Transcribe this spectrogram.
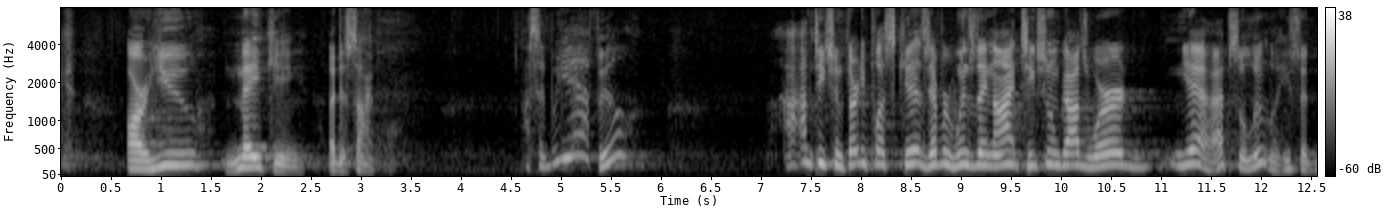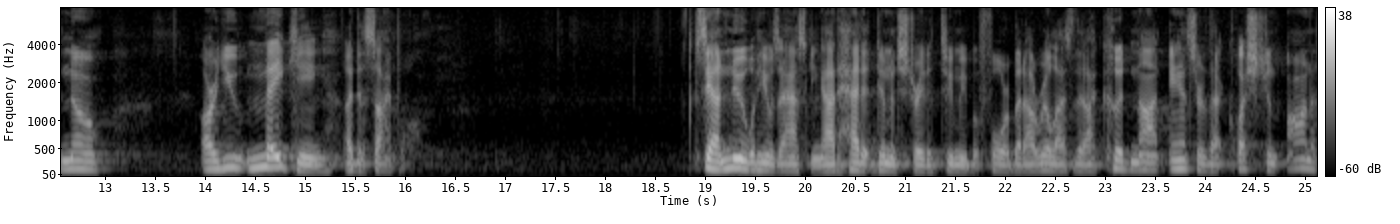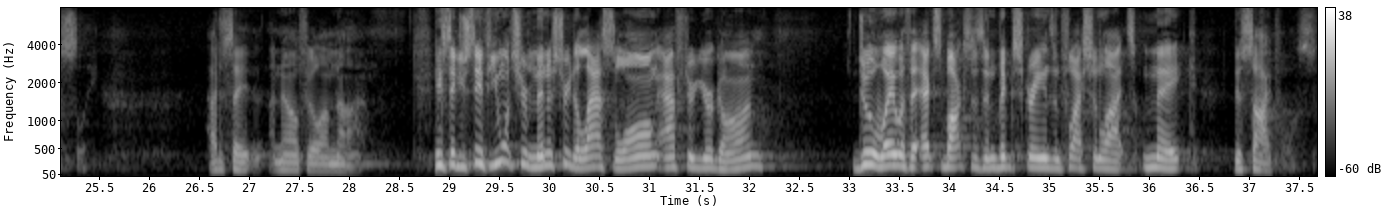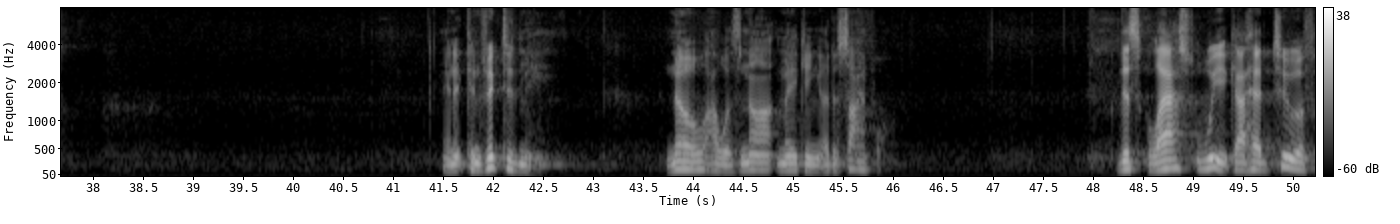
Are you making a disciple? I said, Well, yeah, Phil. I'm teaching 30 plus kids every Wednesday night, teaching them God's word. Yeah, absolutely. He said, No. Are you making a disciple? See, I knew what he was asking. I'd had it demonstrated to me before, but I realized that I could not answer that question honestly. I had to say, No, Phil, I'm not. He said, You see, if you want your ministry to last long after you're gone, Do away with the Xboxes and big screens and flashing lights. Make disciples. And it convicted me. No, I was not making a disciple. This last week, I had two of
